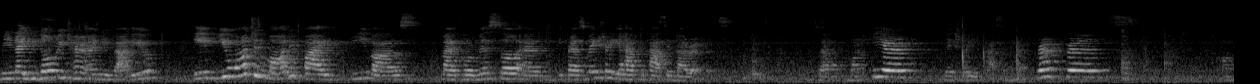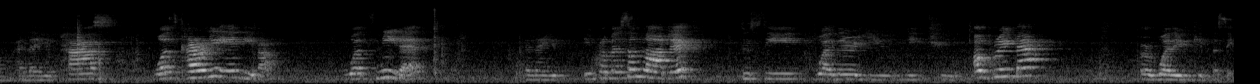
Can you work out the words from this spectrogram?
Meaning that you don't return any value. If you want to modify divas, micro missile, and defense matrix, you have to pass in by reference. So I have mark here, make sure you pass in by reference. And then you pass what's currently in diva, what's needed, and then you implement some logic to see whether you need to upgrade that or whether you keep the same.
